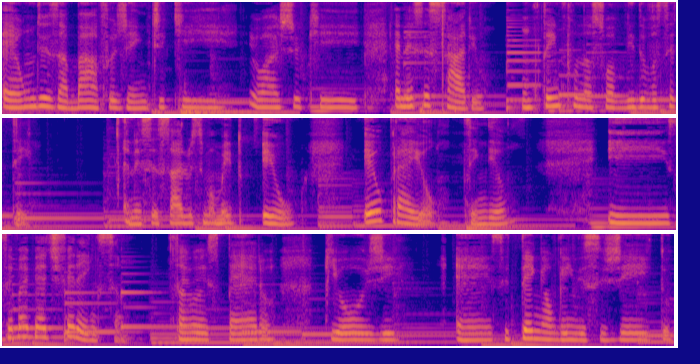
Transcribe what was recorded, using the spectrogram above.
É um desabafo, gente, que eu acho que é necessário um tempo na sua vida você ter. É necessário esse momento eu, eu para eu, entendeu? E você vai ver a diferença. Então eu espero que hoje, é, se tem alguém desse jeito,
